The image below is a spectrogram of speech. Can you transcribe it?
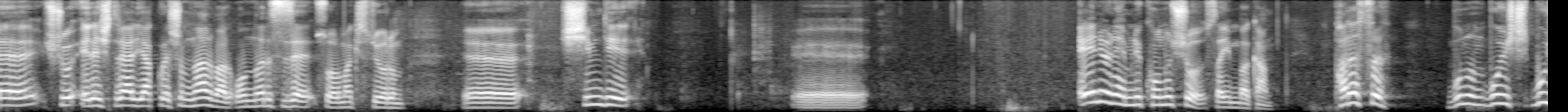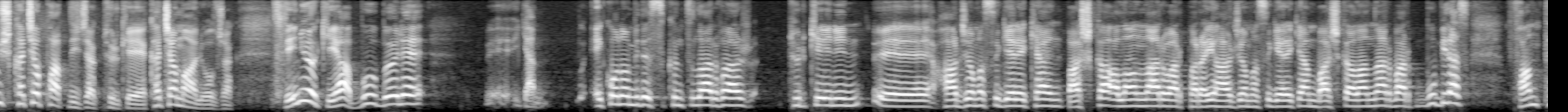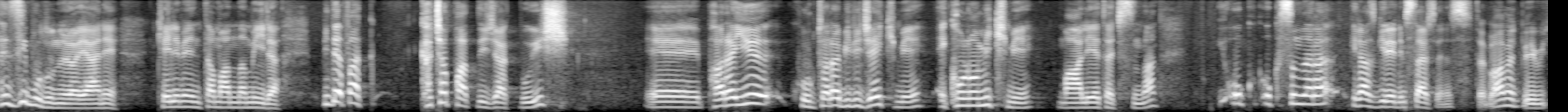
Ee, şu eleştirel yaklaşımlar var. Onları size sormak istiyorum. Ee, şimdi e, en önemli konu şu Sayın Bakan. Parası. Bunun bu iş bu iş kaça patlayacak Türkiye'ye? Kaça mal olacak? Deniyor ki ya bu böyle e, yani ekonomide sıkıntılar var. Türkiye'nin e, harcaması gereken başka alanlar var. Parayı harcaması gereken başka alanlar var. Bu biraz fantezi bulunuyor yani kelimenin tam anlamıyla. Bir defa kaça patlayacak bu iş? E, parayı kurtarabilecek mi? Ekonomik mi maliyet açısından? O, o kısımlara biraz girelim isterseniz. Tabii Ahmet Bey, e,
